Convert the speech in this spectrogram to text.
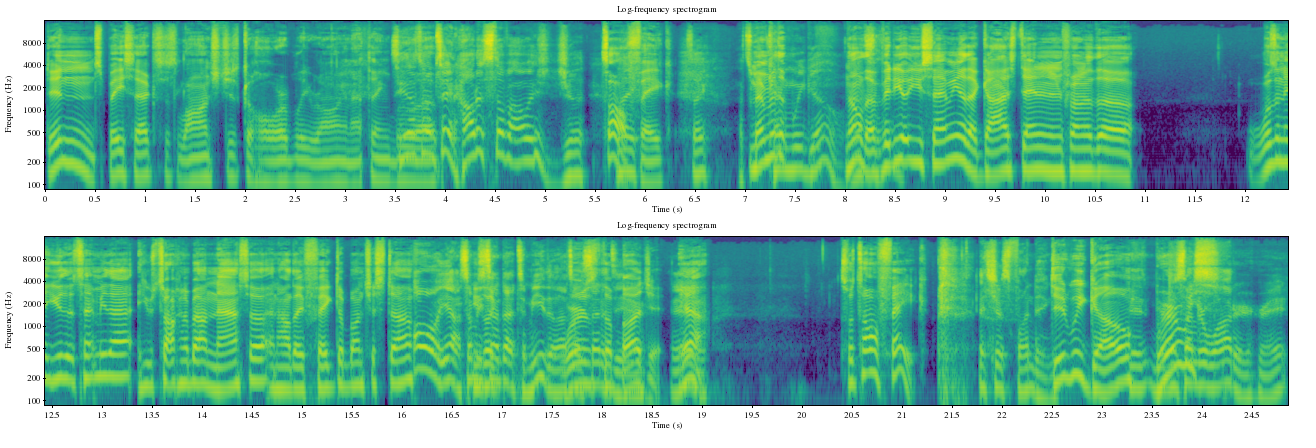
Didn't SpaceX's launch just go horribly wrong and that thing blew See, that's up? what I'm saying. How does stuff always just? It's all like, fake. It's like that's Remember Remember the- can we go? No, That's that it. video you sent me of that guy standing in front of the. Wasn't it you that sent me that? He was talking about NASA and how they faked a bunch of stuff. Oh yeah, somebody He's sent that to me though. That's I Where's the to you. budget? Yeah. So it's all fake. it's just funding. Did we go? It- we're are just we? underwater, right?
